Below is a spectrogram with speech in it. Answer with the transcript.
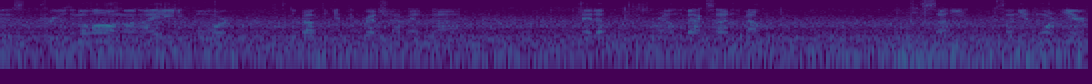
just cruising along on I-84, just about to get to Gresham and uh, head up around the back side of the mountain. sunny, sunny and warm here,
